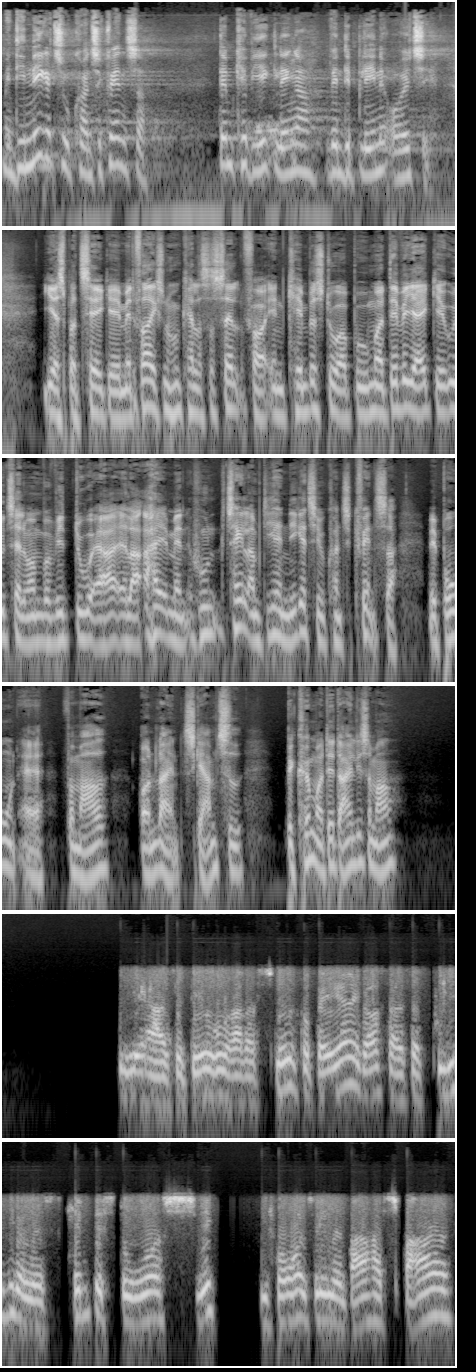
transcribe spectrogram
Men de negative konsekvenser, dem kan vi ikke længere vende det blinde øje til. Jesper Tække, øh, Mette Frederiksen, hun kalder sig selv for en kæmpestor boomer. Det vil jeg ikke øh, udtale mig om, hvorvidt du er eller ej, men hun taler om de her negative konsekvenser ved brugen af for meget online skærmtid. Bekymrer det dig lige så meget? Ja, altså det er jo, hun retter snød for bager, ikke også? Altså politikernes kæmpe store svigt i forhold til, at man bare har sparet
